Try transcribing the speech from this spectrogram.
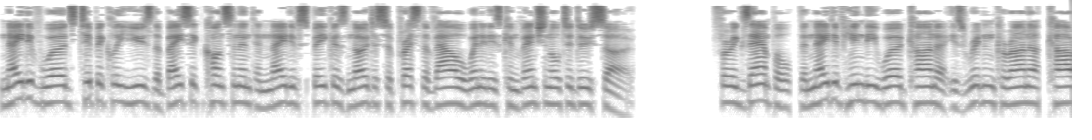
Native words typically use the basic consonant and native speakers know to suppress the vowel when it is conventional to do so. For example, the native Hindi word kana is written karana ka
